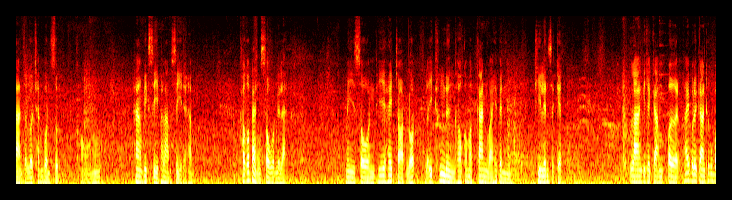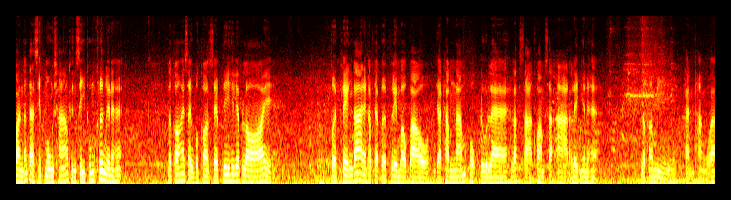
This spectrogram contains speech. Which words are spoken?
ลานจอดรถชั้นบนสุดของห้างบิ๊กซีพระรามสี่นะครับ เขาก็แบ่งโซนเลยแหละ มีโซนที่ให้จอดรถ แล้วอีกครึ่งหนึ่งเขาก็มากั้นไว้ให้เป็นที่เล่นสเก็ต ลานกิจกรรมเปิดให้บริการทุกวันตั้งแต่ 10 โมงเช้าถึง 4 ทุ่มครึ่งเลยนะฮะ แล้วก็ให้ใส่อุปกรณ์เซฟตี้ให้เรียบร้อย เปิดเพลงได้นะครับ แต่เปิดเพลงเบาๆ อย่าทำน้ำหกดูแลรักษาความสะอาดอะไรเงี้ยนะฮะ แล้วก็มีแผนผังว่า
